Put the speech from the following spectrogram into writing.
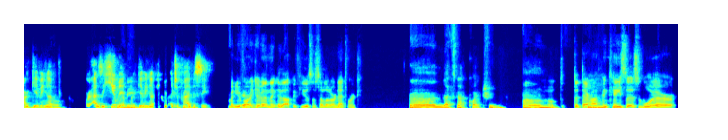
are giving no. up, or as a human I mean, are giving up your right to privacy? But you've yeah. already given it up if you use a cellular network. Um, that's not quite true. Um, well, th- there hmm. have been cases where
